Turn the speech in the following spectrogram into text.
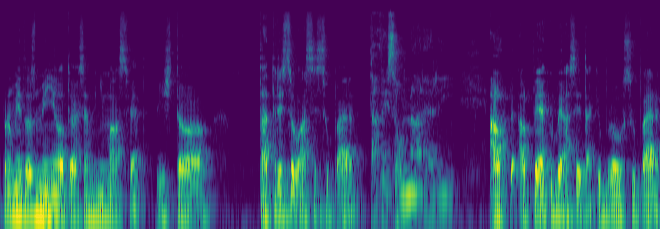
pro mě to změnilo to, jak jsem vnímal svět. Víš, to, Tatry jsou asi super. Tatry jsou nádherný. Alpy, Alpy jakoby asi taky budou super,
